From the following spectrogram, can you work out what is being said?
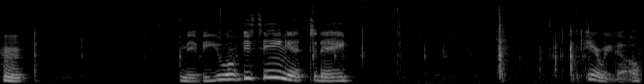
Hmm. Maybe you won't be seeing it today. Here we go.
